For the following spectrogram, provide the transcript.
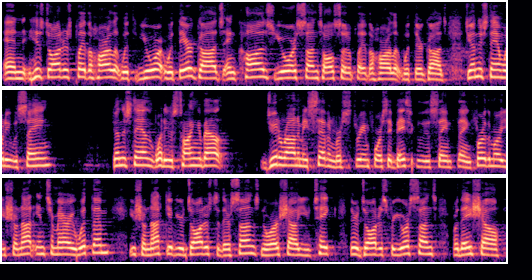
and his daughters play the harlot with your with their gods, and cause your sons also to play the harlot with their gods. Do you understand what he was saying? Do you understand what he was talking about? Deuteronomy 7, verses 3 and 4 say basically the same thing. Furthermore, you shall not intermarry with them. You shall not give your daughters to their sons, nor shall you take their daughters for your sons, for they shall,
